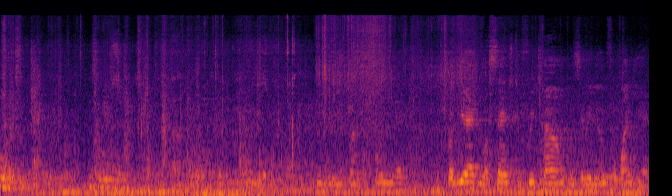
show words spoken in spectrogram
move. From here, he was sent to Freetown in Sierra Leone for one year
